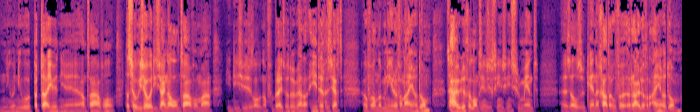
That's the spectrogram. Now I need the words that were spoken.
nieuwe, nieuwe partijen aan tafel. Dat sowieso, die zijn al aan tafel, maar die, die zullen nog verbreed worden. We hadden eerder gezegd over andere manieren van eigendom. Het huidige landinzichtingsinstrument, zoals we kennen, gaat over ruilen van eigendom.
